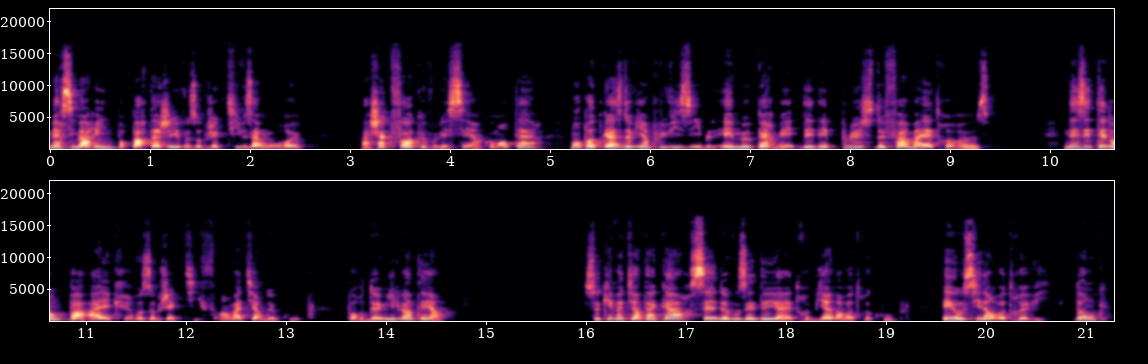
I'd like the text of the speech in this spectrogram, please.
Merci Marine pour partager vos objectifs amoureux. À chaque fois que vous laissez un commentaire, mon podcast devient plus visible et me permet d'aider plus de femmes à être heureuses. N'hésitez donc pas à écrire vos objectifs en matière de couple pour 2021. Ce qui me tient à cœur, c'est de vous aider à être bien dans votre couple et aussi dans votre vie. Donc,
